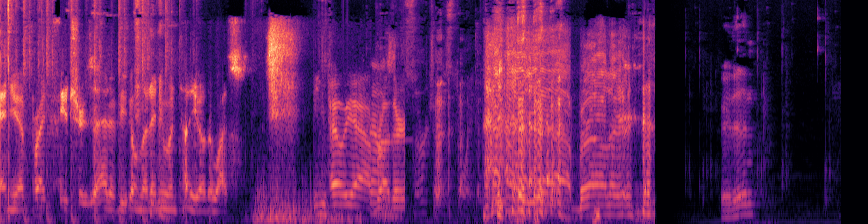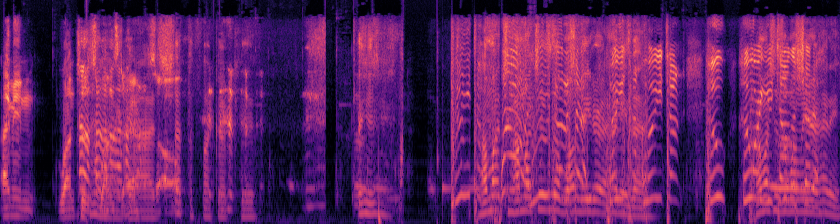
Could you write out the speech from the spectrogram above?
and you have bright futures ahead of you. Don't let anyone tell you otherwise. Hell yeah, brother. yeah, brother. Who did? I mean, lunch is Wednesday. God, so- shut the fuck up, kid. How much? How much is a one shut liter up? Who you Who then? you telling? Who who are you telling one to shut up?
